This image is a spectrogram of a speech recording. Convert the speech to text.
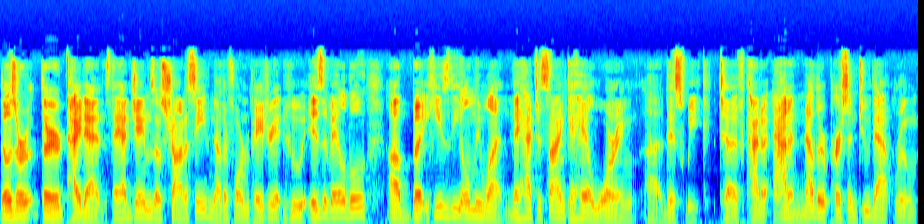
Those are their tight ends. They had James O'Shaughnessy, another former Patriot, who is available, but he's the only one. They had to sign Kahale Warring this week to kind of add another person to that room.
